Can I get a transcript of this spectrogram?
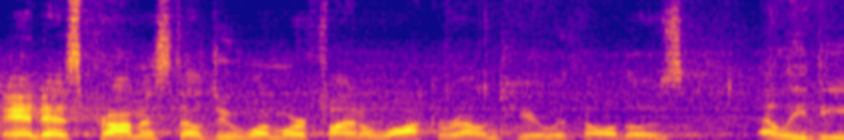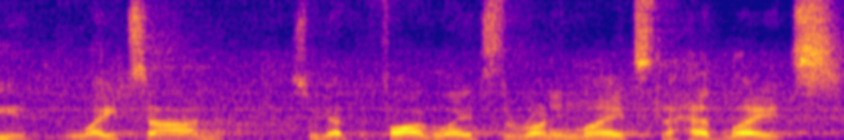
And as promised, I'll do one more final walk around here with all those LED lights on. So we got the fog lights, the running lights, the headlights.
